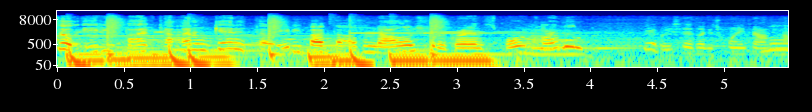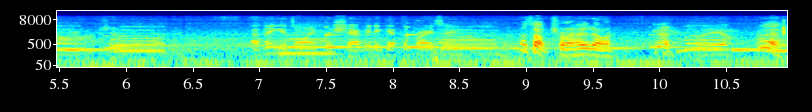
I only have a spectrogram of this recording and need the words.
Still eighty-five. I don't get it though. Eighty-five thousand dollars for the Grand Sport mm. carbon. Yeah, but he said it's like a twenty thousand dollar option. I think it's only for mm. Chevy to get the pricing. What's up, Troy? How you doing? Good. How are you? Good.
